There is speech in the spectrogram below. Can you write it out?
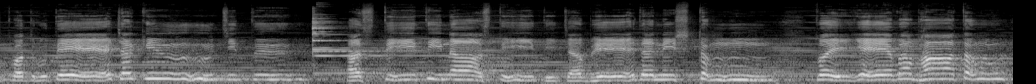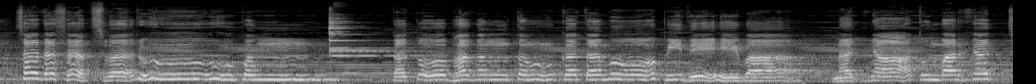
त्वदृते च किञ्चित्। अस्तीति नास्तीति च भेदनिष्ठं त्वय्येव भातं सदसत्स्वरूपम् ततो भवन्तं कथमोऽपि देवा न ज्ञातुमर्हच्च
